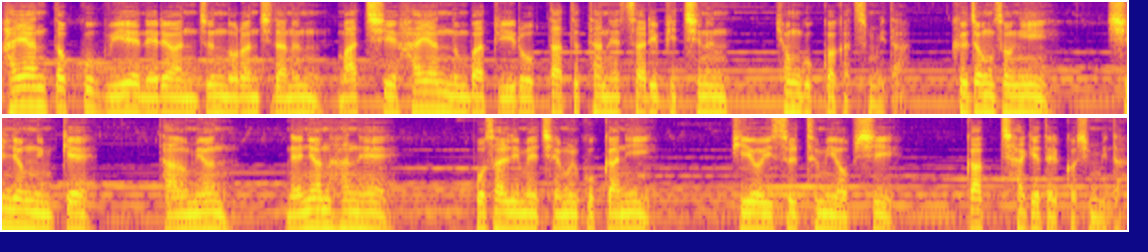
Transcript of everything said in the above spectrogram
하얀 떡국 위에 내려앉은 노란 지단은 마치 하얀 눈밭 위로 따뜻한 햇살이 비치는 형국과 같습니다. 그 정성이 신령님께 닿으면 내년 한 해 보살님의 재물 곳간이 비어 있을 틈이 없이 꽉 차게 될 것입니다.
